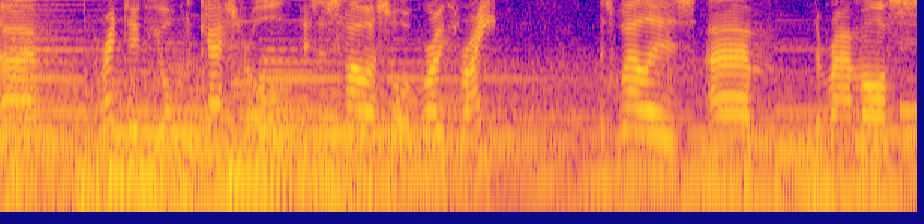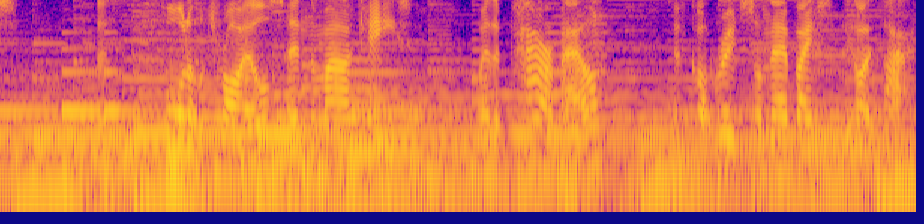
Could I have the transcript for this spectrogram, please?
um, Red Duke York and the Kestrel is a slower sort of growth rate, as well as um, the Ramos, the Four Little Trials, and the Marquise, where the Paramount have got roots on there basically like that.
